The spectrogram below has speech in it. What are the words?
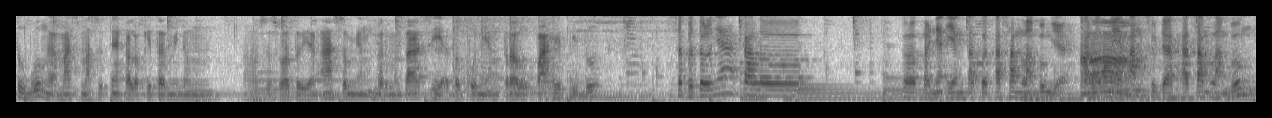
tubuh nggak, Mas? Maksudnya kalau kita minum uh, sesuatu yang asam, yang fermentasi ataupun yang terlalu pahit itu Sebetulnya kalau eh, banyak yang takut asam lambung ya. Kalau Ah. memang sudah asam lambung,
